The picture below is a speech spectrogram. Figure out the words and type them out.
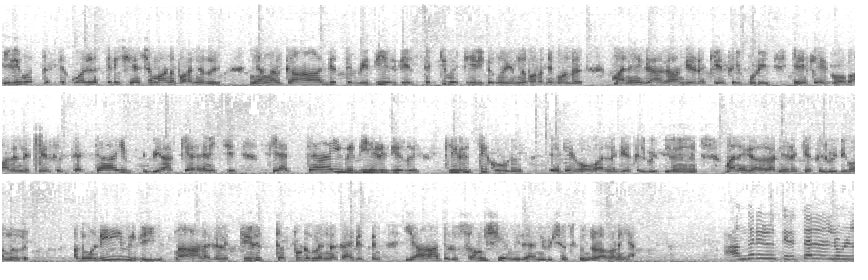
ഇരുപത്തെട്ട് കൊല്ലത്തിന് ശേഷമാണ് പറഞ്ഞത്. ഞങ്ങൾക്ക് ആദ്യത്തെ വിധി എഴുതിയിൽ തെറ്റുപറ്റിയിരിക്കുന്നു എന്ന് പറഞ്ഞുകൊണ്ട് മനേകാ ഗാന്ധിയുടെ കേസിൽ കൂടി എ കെ ഗോപാലന്റെ കേസ് തെറ്റായി വ്യാഖ്യാനിച്ച് തെറ്റായി വിധി എഴുതിയത് തിരുത്തിക്കൊണ്ട് എ കെ ഗോപാലന്റെ കേസിൽ വിധി മനേകാ ഗാന്ധിയുടെ കേസിൽ വിധി വന്നത്. അതുകൊണ്ട് ഈ വിധി നാളുകളിൽ തിരുത്തപ്പെടുമെന്ന കാര്യത്തിൽ യാതൊരു സംശയമില്ല എന്ന് വിശ്വസിക്കുന്ന ഒരാളാണ് ഞാൻ. അങ്ങനെ ഒരു തിരുത്തലിനുള്ള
